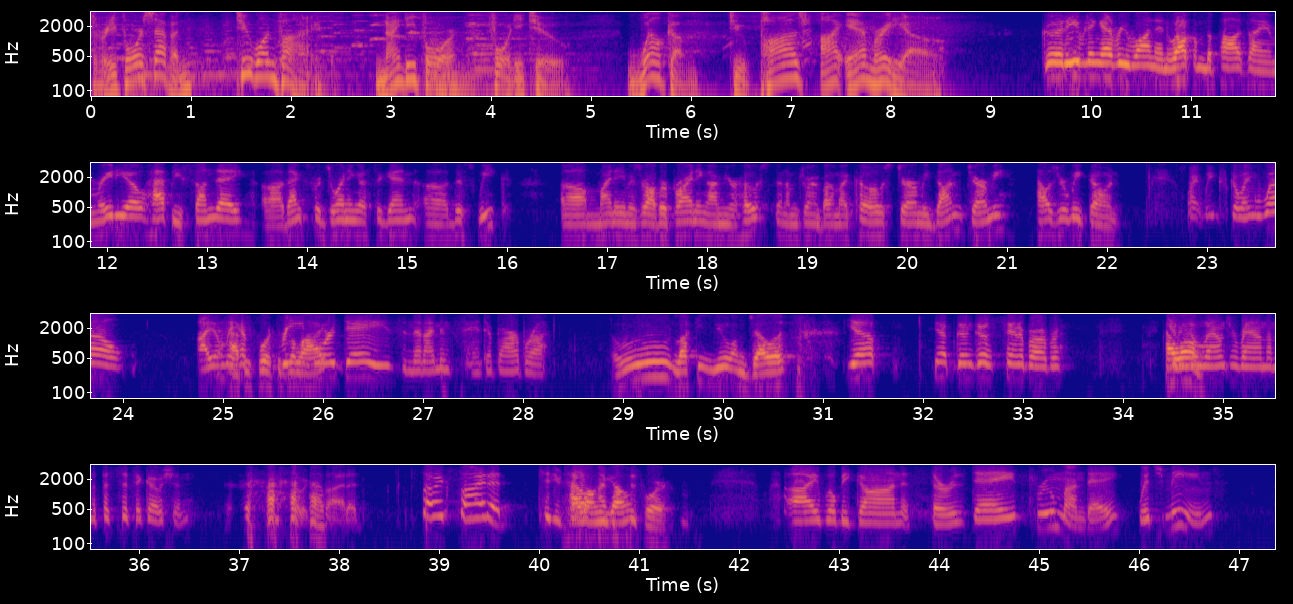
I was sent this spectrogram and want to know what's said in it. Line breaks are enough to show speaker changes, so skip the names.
347 215 9442. Welcome to Pause I Am Radio.
Good evening, everyone, and welcome to POZIAM Radio. Happy Sunday. Uh, thanks for joining us again uh, this week. Um, my name is Robert Brining. I'm your host, and I'm joined by my co host, Jeremy Dunn. Jeremy, how's your week going?
My week's going well. I only
Happy
have
4th
three
July.
more days, and then I'm in Santa Barbara.
Ooh, lucky you. I'm jealous.
Yep. Yep, gonna go to Santa Barbara.
How
gonna
long?
go lounge around on the Pacific Ocean. I'm so excited. so excited. Can you tell?
How long are
I'm
you going
just-
for?
I will be gone Thursday through Monday, which means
